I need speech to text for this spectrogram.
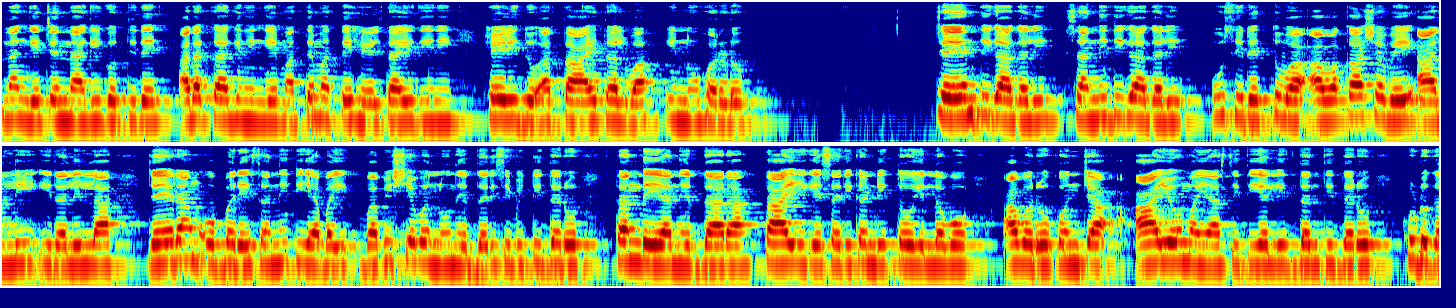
ನನಗೆ ಚೆನ್ನಾಗಿ ಗೊತ್ತಿದೆ. ಅದಕ್ಕಾಗಿ ನಿಮಗೆ ಮತ್ತೆ ಮತ್ತೆ ಹೇಳ್ತಾ ಇದ್ದೀನಿ. ಹೇಳಿದ್ದು ಅರ್ಥ ಆಯ್ತಲ್ವಾ? ಇನ್ನು ಹೊರಡು. ಜಯಂತಿಗಾಗಲಿ, ಸನ್ನಿಧಿಗಾಗಲಿ ಉಸಿರೆತ್ತುವ ಅವಕಾಶವೇ ಅಲ್ಲಿ ಇರಲಿಲ್ಲ. ಜಯರಾಮ್ ಒಬ್ಬರೇ ಸನ್ನಿಧಿಯ ಬೈ, ಭವಿಷ್ಯವನ್ನು ನಿರ್ಧರಿಸಿಬಿಟ್ಟಿದ್ದರು. ತಂದೆಯ ನಿರ್ಧಾರ ತಾಯಿಗೆ ಸರಿಕಂಡಿತ್ತೋ ಇಲ್ಲವೋ ಅವರು ಕೊಂಚ ಆಯೋಮಯ ಸ್ಥಿತಿಯಲ್ಲಿದ್ದಂತಿದ್ದರು. ಹುಡುಗ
